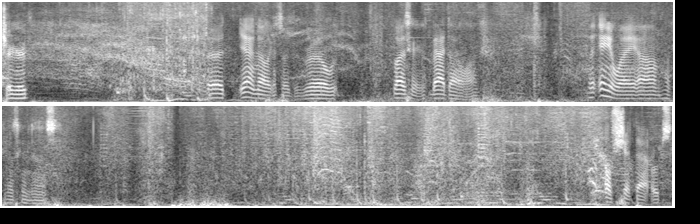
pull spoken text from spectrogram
Triggered. But, yeah, no, like I said, the real... Let's get it's bad dialogue. But anyway, um, okay, let's get into this. Oh shit, that, oops.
